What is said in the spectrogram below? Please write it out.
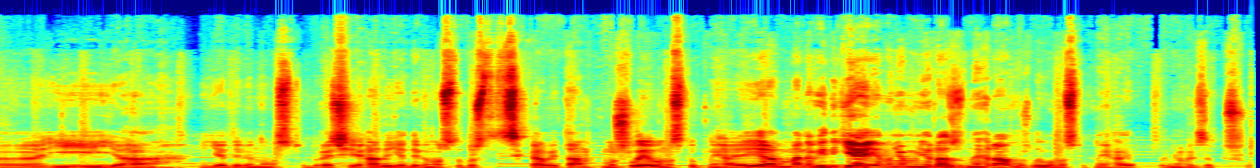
Е, і Яга Є90. До речі, Яга Є90 досить цікавий танк. Можливо, наступний гай. Я, в мене він є, я на ньому ні разу не грав, можливо, наступний гай про нього запишу.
